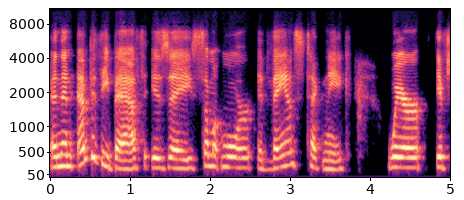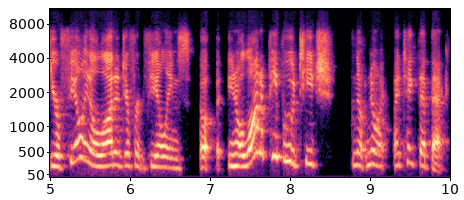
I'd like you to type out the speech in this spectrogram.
and then empathy bath is a somewhat more advanced technique where if you're feeling a lot of different feelings uh, you know a lot of people who teach no no I, I take that back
